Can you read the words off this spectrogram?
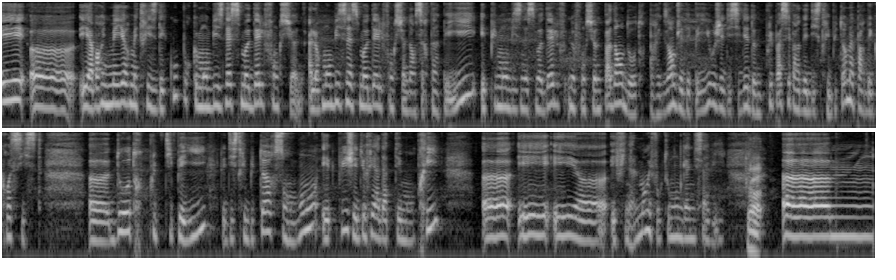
euh, et, avoir une meilleure maîtrise des coûts pour que mon business model fonctionne. Alors mon business model fonctionne dans certains pays et puis mon business model ne fonctionne pas dans d'autres. Par exemple, j'ai des pays où j'ai décidé de ne plus passer par des distributeurs mais par des grossistes. Euh, d'autres plus petits pays, les distributeurs sont bons et puis j'ai dû réadapter mon prix. Euh, et, finalement, il faut que tout le monde gagne sa vie. Euh,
